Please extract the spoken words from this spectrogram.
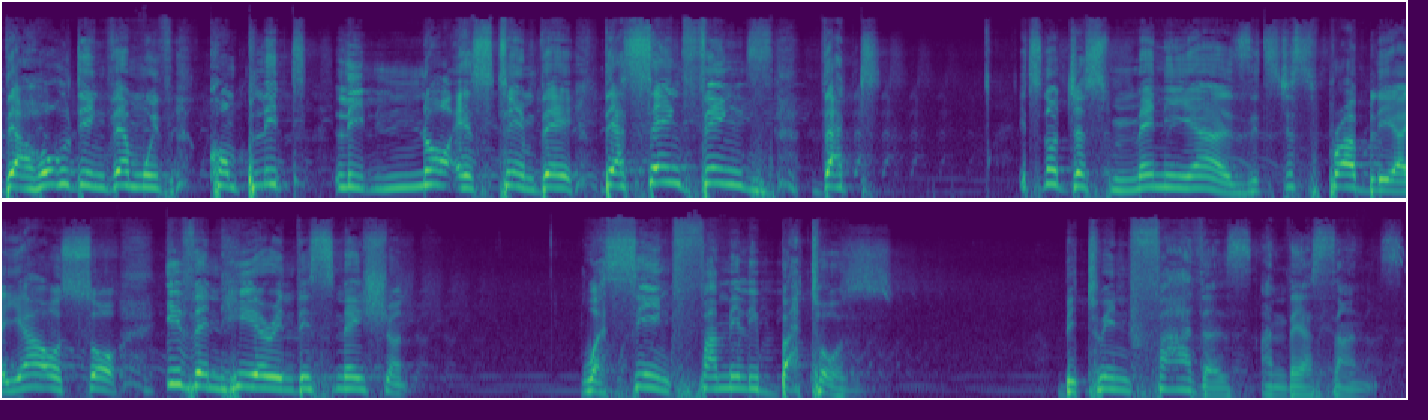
they're holding them with completely no esteem. They, they're saying things that it's not just many years, it's just probably a year or so, even here in this nation, we're seeing family battles between fathers and their sons.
